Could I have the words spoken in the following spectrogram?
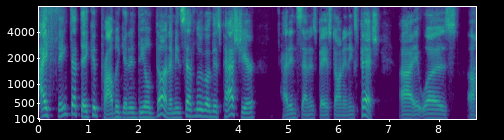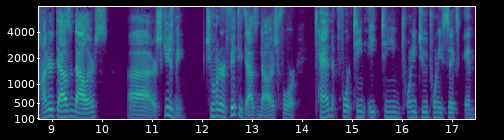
I think that they could probably get a deal done. I mean, Seth Lugo this past year had incentives based on innings pitched. Uh, it was a hundred thousand uh, dollars, or excuse me, $250,000 for 10, 14, 18, 22, 26, and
